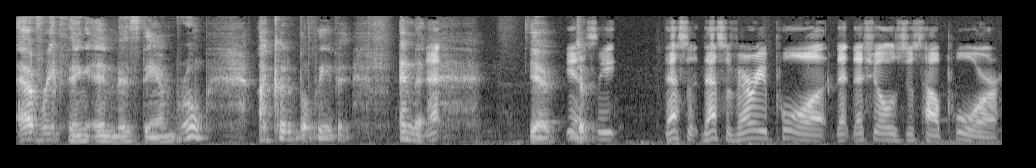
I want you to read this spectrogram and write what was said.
everything in this damn room. I couldn't believe it. And the, That- yeah, Yeah, ju- see, that's a that's a very poor. That that shows just how poor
